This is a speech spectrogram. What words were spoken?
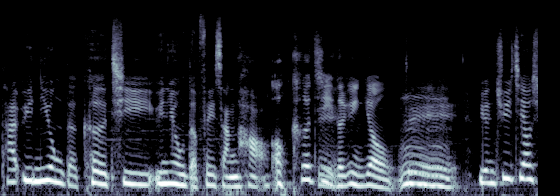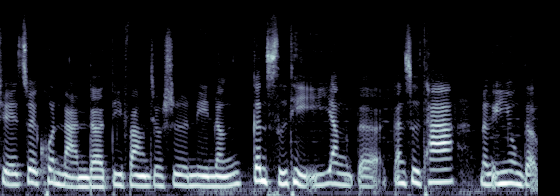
他运用的科技运用的非常好哦，科技的运用。对，远、嗯、距教学最困难的地方就是你能跟实体一样的，但是它能运用的。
